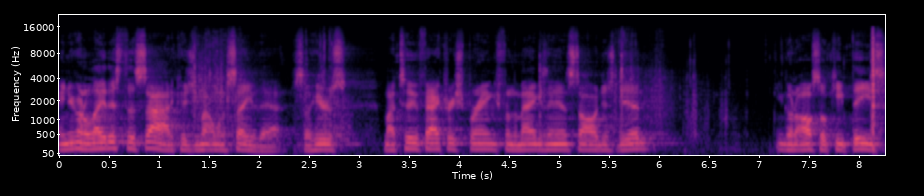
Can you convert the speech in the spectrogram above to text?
and you're going to lay this to the side because you might want to save that. So here's my two factory springs from the magazine install I just did. You're going to also keep these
